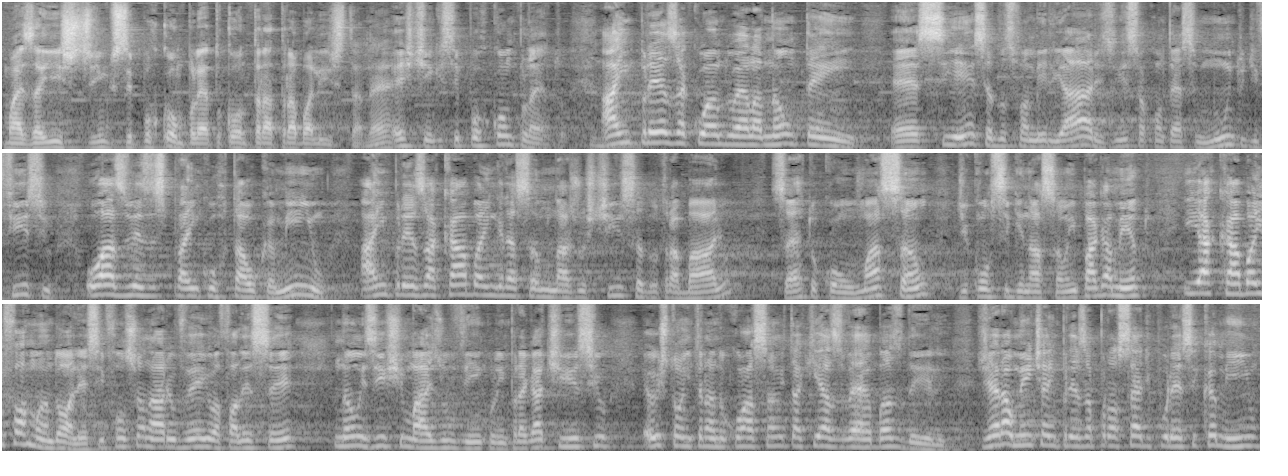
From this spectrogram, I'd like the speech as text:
Mas aí extingue-se por completo o contrato trabalhista, né? Extingue-se por completo. A empresa, quando ela não tem é, ciência dos familiares, isso acontece muito difícil, ou às vezes para encurtar o caminho, a empresa acaba ingressando na Justiça do Trabalho certo? Com uma ação de consignação em pagamento e acaba informando: olha, esse funcionário veio a falecer, não existe mais o vínculo empregatício, eu estou entrando com a ação e está aqui as verbas dele. Geralmente a empresa procede por esse caminho,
